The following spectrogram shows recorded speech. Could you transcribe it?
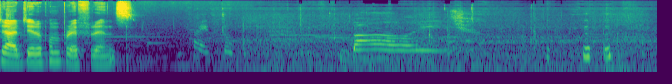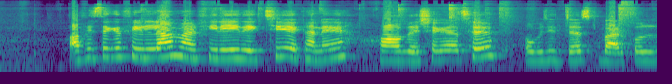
যার যেরকম প্রেফারেন্স বাই অফিস থেকে ফিরলাম আর ফিরেই দেখছি এখানে হব এসে গেছে। অভিজিৎ জাস্ট বার করল।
